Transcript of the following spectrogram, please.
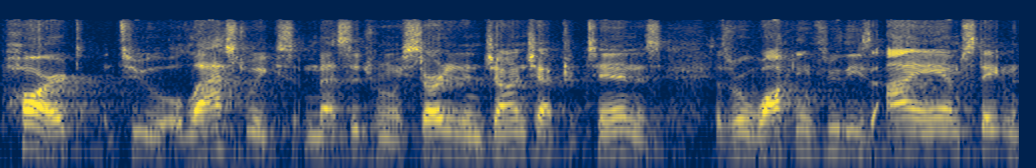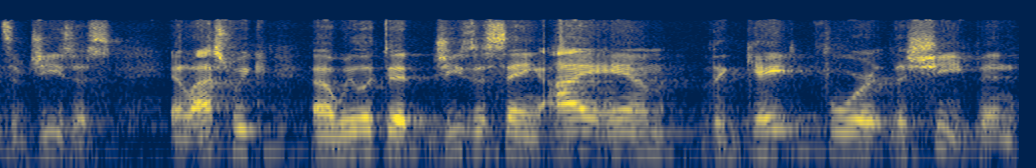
part to last week's message when we started in John chapter 10 as, as we're walking through these I am statements of Jesus. And last week uh, we looked at Jesus saying, I am the gate for the sheep. And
